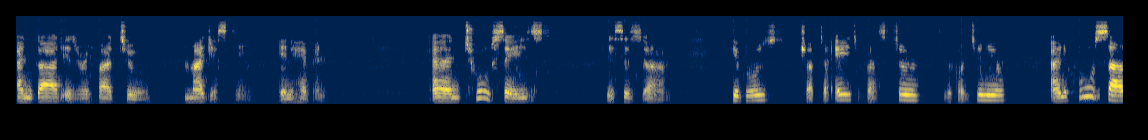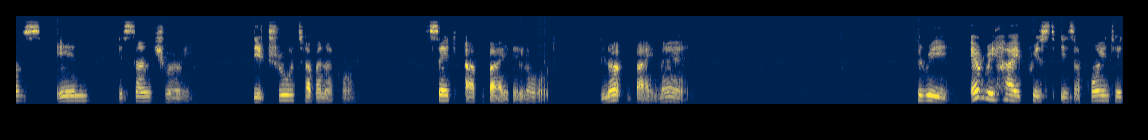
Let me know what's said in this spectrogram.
And God is referred to majesty in heaven. And 2 says, this is uh, Hebrews chapter 8, verse 2. We continue. And who serves in the sanctuary, the true tabernacle, set up by the Lord, not by man. 3. Every high priest is appointed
